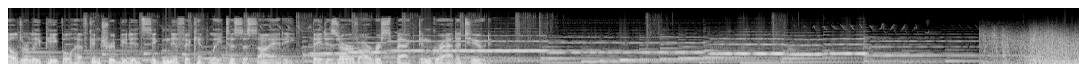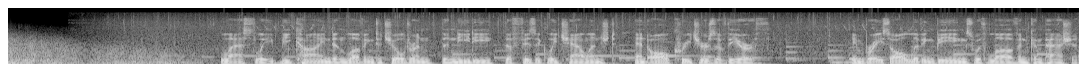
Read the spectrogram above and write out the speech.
Elderly people have contributed significantly to society. They deserve our respect and gratitude. Lastly, be kind and loving to children, the needy, the physically challenged, and all creatures of the earth. Embrace all living beings with love and compassion.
